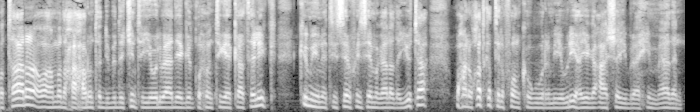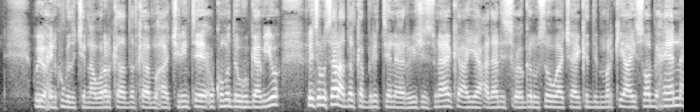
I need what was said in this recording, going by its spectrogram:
bataar oo ah madaxa xarunta dibadejinta iyo weliba adeega qaxoontiga ee catholic community service ee magaalada utah. Waxaanu khadka telefoonka ugu warramayey wariyahayaga caasha ibraahim aadan. Weli waxaynu ku guda jirnaa wararka dadka muhaajiriinta ee xukuumadda uu hogaamiyo. Ra'iisul wasaaraha dalka britain riishi sunak ayaa cadaadis xoogan uu soo waajahay kadib markii ay soo baxeen.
